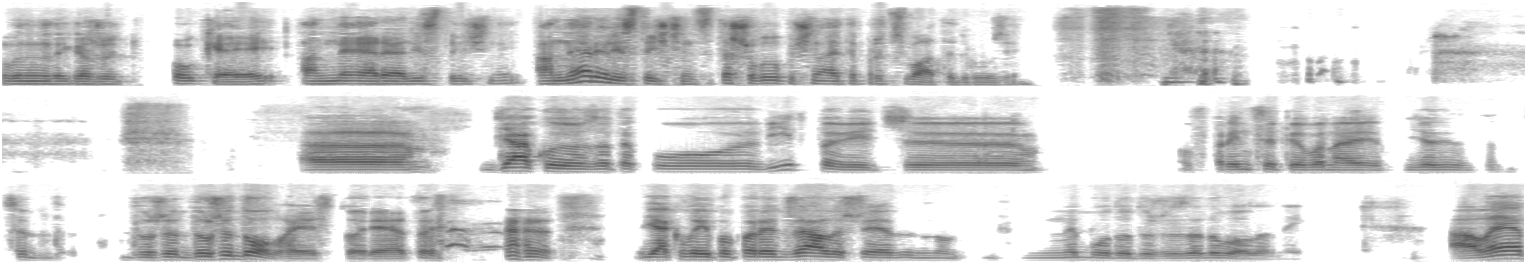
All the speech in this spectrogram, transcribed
Вони кажуть: окей, а не реалістичний. А нереалістичний це те, що ви починаєте працювати, друзі. Е, дякую за таку відповідь. Е, в принципі, вона це дуже дуже довга історія. Як ви попереджали, що я ну, не буду дуже задоволений. Але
